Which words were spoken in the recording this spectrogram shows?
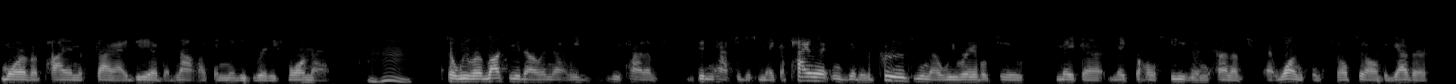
more of a pie in the sky idea, but not like a nitty gritty format. Mhm. so we were lucky, though in that we we kind of didn't have to just make a pilot and get it approved. You know, we were able to make a make the whole season kind of at once and sculpt it all together.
